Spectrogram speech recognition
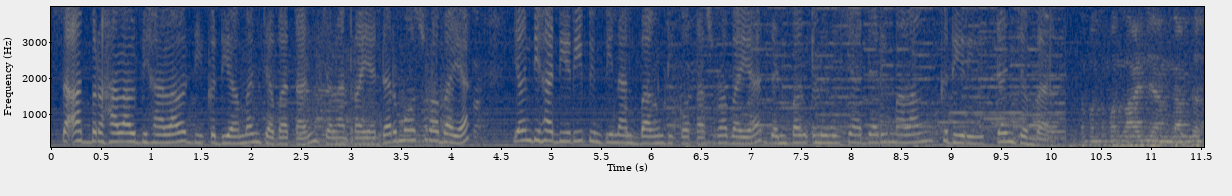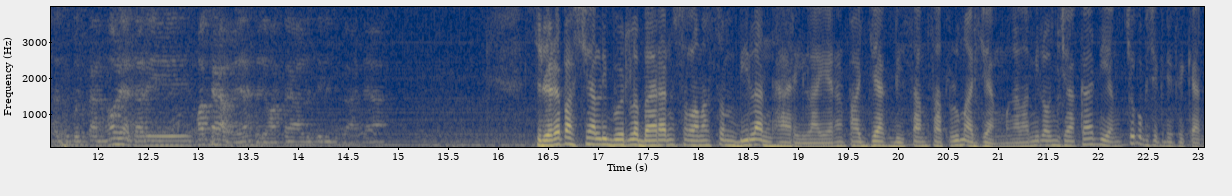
saat berhalal bihalal di kediaman jabatan Jalan Raya Darmo, Surabaya, yang dihadiri pimpinan bank di kota Surabaya dan Bank Indonesia dari Malang, Kediri, dan Jember. Teman-teman lain yang nggak bisa saya sebutkan, oh ya dari hotel ya, dari hotel di sini juga ada. Saudara pasca libur lebaran selama 9 hari, layanan pajak di Samsat Lumajang mengalami lonjakan yang cukup signifikan.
